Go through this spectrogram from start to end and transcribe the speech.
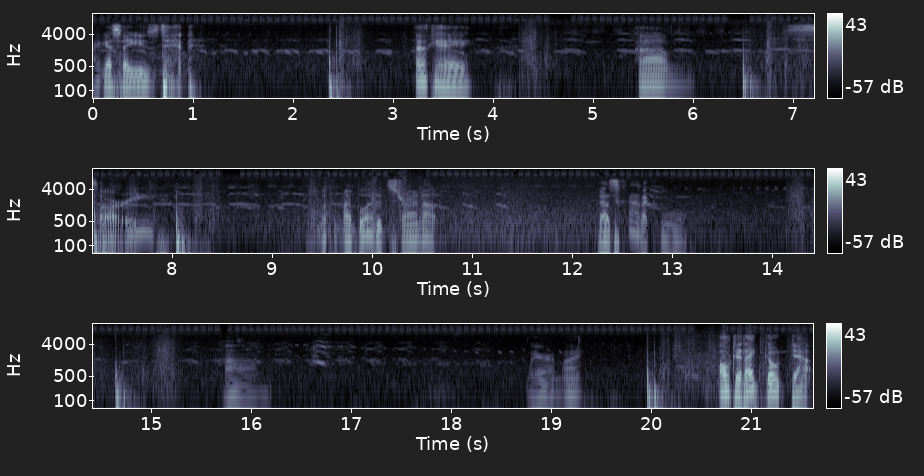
I guess I used it. okay. Um, sorry. Oh, look at my blood, it's drying up. That's kind of cool. Um, where am I? Oh, did I go down?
